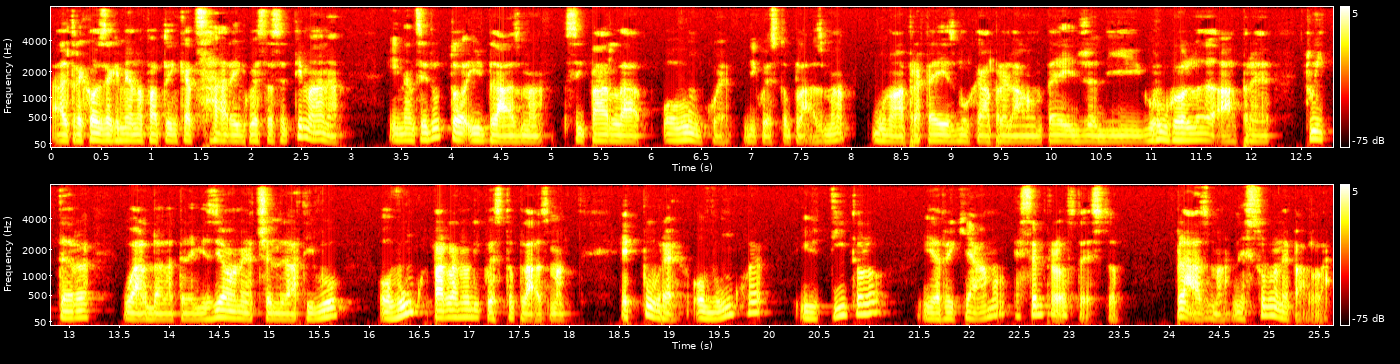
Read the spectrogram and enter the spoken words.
Altre cose che mi hanno fatto incazzare in questa settimana, innanzitutto il plasma, si parla ovunque di questo plasma, uno apre Facebook, apre la home page di Google, apre Twitter, guarda la televisione, accende la tv, ovunque parlano di questo plasma. Eppure ovunque il titolo, il richiamo è sempre lo stesso. Plasma, nessuno ne parla.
